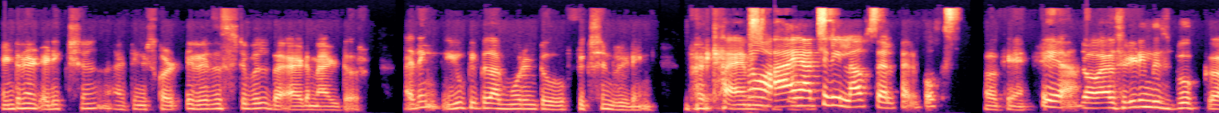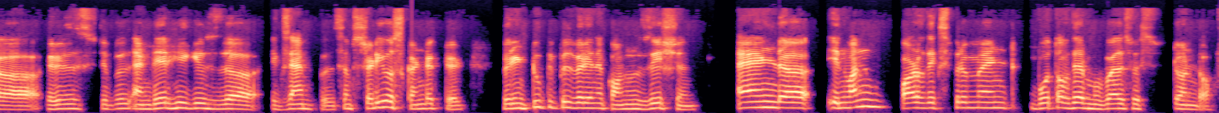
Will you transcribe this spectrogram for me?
internet addiction i think it's called irresistible by adam alter I think you people are more into fiction reading, but I am. No, I actually love self help books. Okay. Yeah. So I was reading this book, uh, Irresistible, and there he gives the example. Some study was conducted wherein two people were in a conversation, and uh, in one part of the experiment, both of their mobiles was turned off.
